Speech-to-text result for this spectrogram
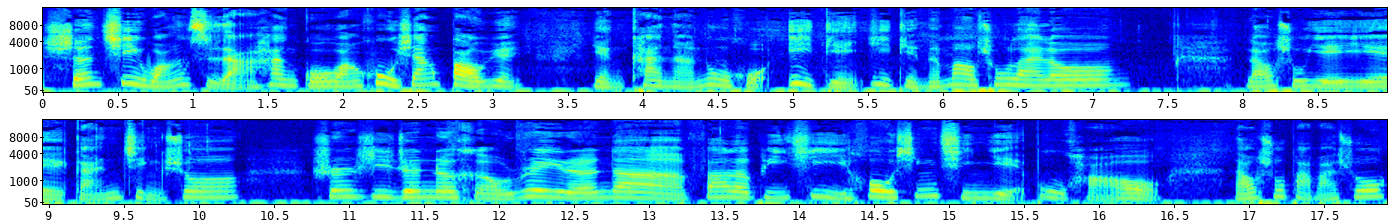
生气王子啊和国王互相抱怨，眼看啊怒火一点一点的冒出来喽。老鼠爷爷赶紧说。生气真的好累人呐！发了脾气以后，心情也不好。老鼠爸爸说：“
